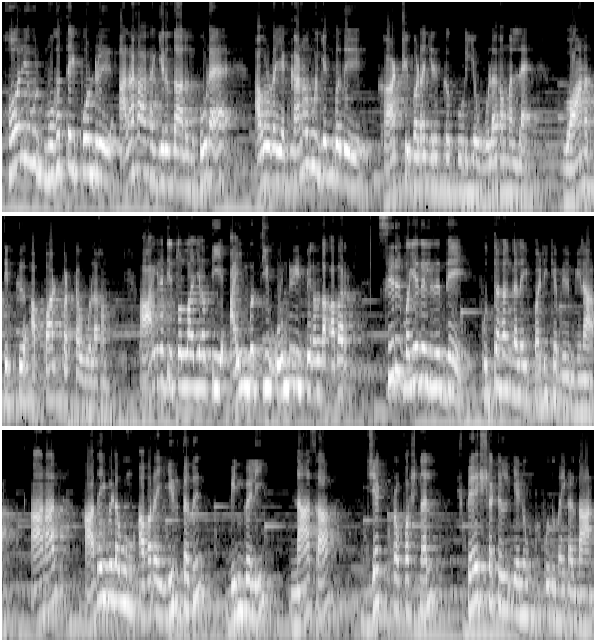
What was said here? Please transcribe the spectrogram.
ஹாலிவுட் முகத்தை போன்று அழகாக இருந்தாலும் கூட அவருடைய கனவு என்பது காட்சிபட இருக்கக்கூடிய உலகம் அல்ல வானத்திற்கு அப்பாற்பட்ட உலகம். ஆயிரத்தி தொள்ளாயிரத்தி ஐம்பத்தி ஒன்றில் பிறந்த அவர் சிறு வயதிலிருந்தே புத்தகங்களை படிக்க விரும்பினார். ஆனால் அதைவிடவும் அவரை ஈர்த்தது விண்வெளி NASA jet professional space shuttle எனும் புதுமைகள் தான்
